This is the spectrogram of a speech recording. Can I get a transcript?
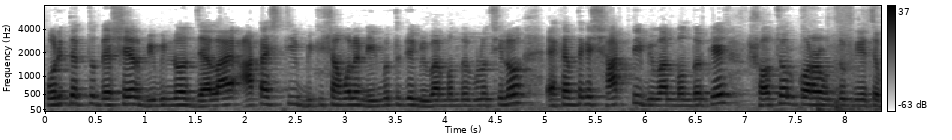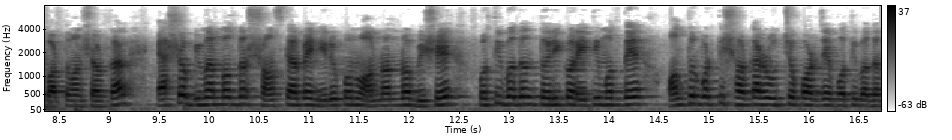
পরিত্যক্ত দেশের বিভিন্ন জেলায় আঠাশটি ব্রিটিশ আমলে নির্মিত যে বিমানবন্দরগুলো ছিল, এখান থেকে ষাটটি বিমানবন্দরকে সচল করার উদ্যোগ নিয়েছে বর্তমান সরকার। এসব বিমানবন্দর সংস্কার ব্যয়, নিরূপণ ও অন্যান্য বিষয়ে প্রতিবেদন তৈরি করে ইতিমধ্যে অন্তর্বর্তী সরকারের উচ্চ পর্যায়ে প্রতিবেদন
